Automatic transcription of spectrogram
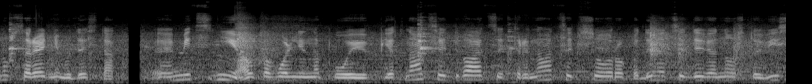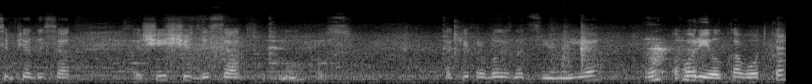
ну в середньому десь так. Е, Міцні алкогольні напої 15,20, 13,40, 11,90, 8,50, е, 6,60. Ну, ось такі приблизно ціни є. горілка, водка.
